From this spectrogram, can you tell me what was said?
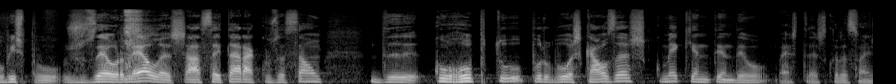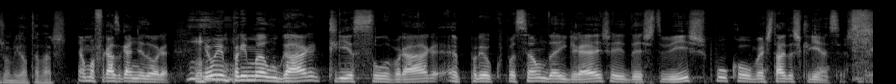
O Bispo José Ornelas a aceitar a acusação de corrupto por boas causas. Como é que entendeu estas declarações, João Miguel Tavares? É uma frase ganhadora. Eu, em primeiro lugar, queria celebrar a preocupação da Igreja e deste bispo com o bem-estar das crianças.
